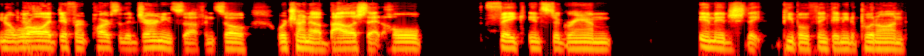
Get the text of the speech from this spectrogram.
You know, we're all at different parts of the journey and stuff, and so we're trying to abolish that whole fake Instagram image that people think they need to put on.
